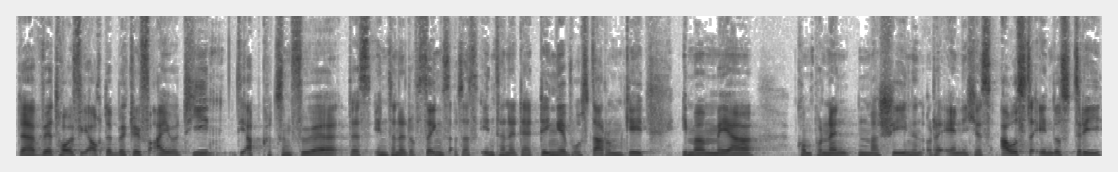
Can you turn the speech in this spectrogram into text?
Da wird häufig auch der Begriff IoT, die Abkürzung für das Internet of Things, also das Internet der Dinge, wo es darum geht, immer mehr Komponenten, Maschinen oder ähnliches aus der Industrie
